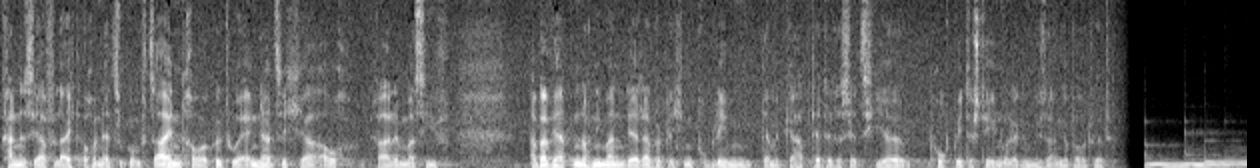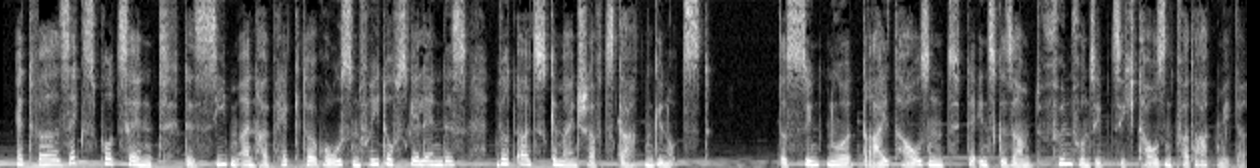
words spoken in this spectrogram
Kann es ja vielleicht auch in der Zukunft sein. Trauerkultur ändert sich ja auch gerade massiv. Aber wir hatten noch niemanden, der da wirklich ein Problem damit gehabt hätte, dass jetzt hier Hochbeete stehen oder Gemüse angebaut wird. Etwa 6 Prozent des siebeneinhalb Hektar großen Friedhofsgeländes wird als Gemeinschaftsgarten genutzt. Das sind nur 3000 der insgesamt 75.000 Quadratmeter.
